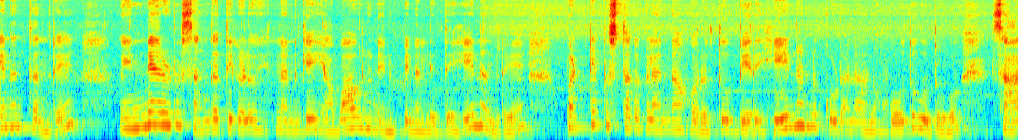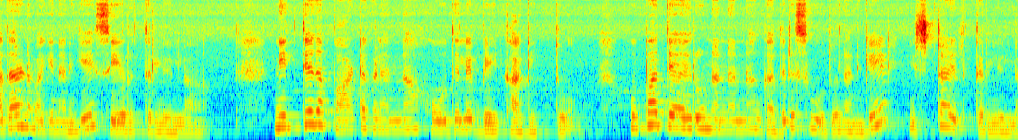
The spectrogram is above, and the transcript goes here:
ಏನಂತಂದರೆ, ಇನ್ನೆರಡು ಸಂಗತಿಗಳು ನನಗೆ ಯಾವಾಗಲೂ ನೆನಪಿನಲ್ಲಿದ್ದೆ. ಏನಂದರೆ ಪಠ್ಯಪುಸ್ತಕಗಳನ್ನು ಹೊರತು ಬೇರೆ ಏನನ್ನು ಕೂಡ ನಾನು ಓದುವುದು ಸಾಧಾರಣವಾಗಿ ನನಗೆ ಸೇರುತ್ತಿರಲಿಲ್ಲ. ನಿತ್ಯದ ಪಾಠಗಳನ್ನು ಓದಲೇಬೇಕಾಗಿತ್ತು. ಉಪಾಧ್ಯಾಯರು ನನ್ನನ್ನು ಗದರಿಸುವುದು ನನಗೆ ಇಷ್ಟ ಇರ್ತಿರಲಿಲ್ಲ.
